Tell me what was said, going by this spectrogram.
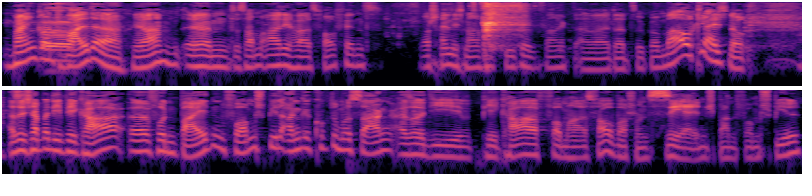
Mein Gott, Äh. Walder, ja, ähm, das haben auch die HSV-Fans wahrscheinlich nach dem Spiel so gesagt, aber dazu kommen wir auch gleich noch. Also ich habe mir die PK äh, von beiden vorm Spiel angeguckt und muss sagen, also die PK vom HSV war schon sehr entspannt vorm Spiel.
